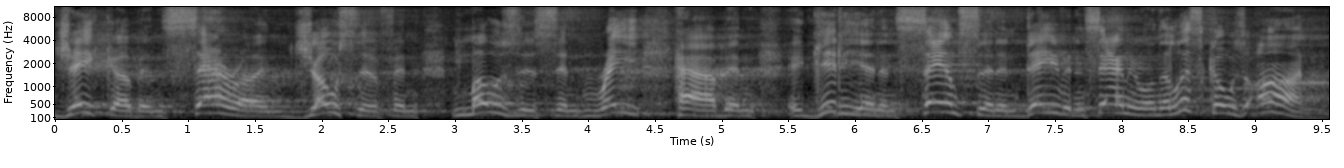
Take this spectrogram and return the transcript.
Jacob and Sarah and Joseph and Moses and Rahab and Gideon and Samson and David and Samuel, and the list goes on.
